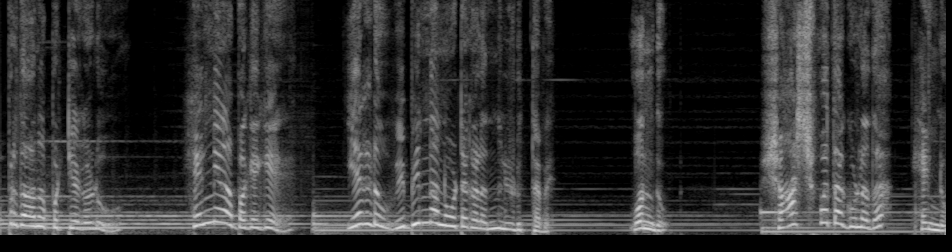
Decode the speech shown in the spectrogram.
ಪಿತೃಪ್ರಧಾನ ಪಠ್ಯಗಳು ಹೆಣ್ಣಿನ ಬಗೆಗೆ ಎರಡು ವಿಭಿನ್ನ ನೋಟಗಳನ್ನು ನೀಡುತ್ತವೆ. ಒಂದು, ಶಾಶ್ವತ ಗುಣದ ಹೆಣ್ಣು.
